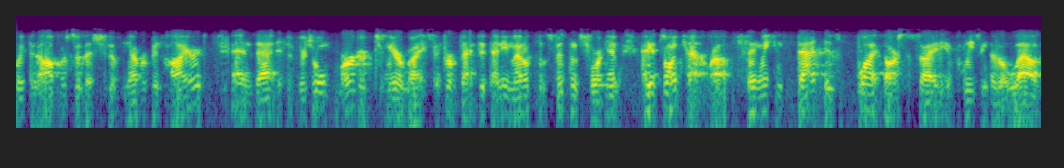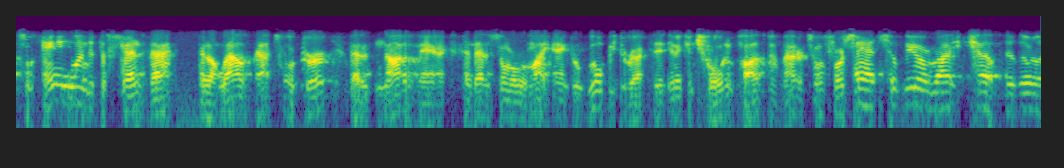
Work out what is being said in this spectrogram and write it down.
with an officer that should have never been hired, and that individual murdered Tamir Rice and prevented any medical assistance for him, and it's on camera. And we can that is what our society and policing has allowed. So anyone that defends that and allows that to occur, that is not a man, and that is somewhere where my anger will be directed in a controlled and positive manner to enforce. And Tamir Rice kept the little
